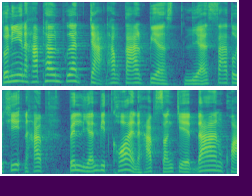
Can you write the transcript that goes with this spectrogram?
ตัวนี้นะครับถ้าเพื่อนๆจะทำการเปลี่ยนเหรียญซาโตชินะครับ เป็นเหรียญบิตคอยนะครับ สังเกตด้านขวา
